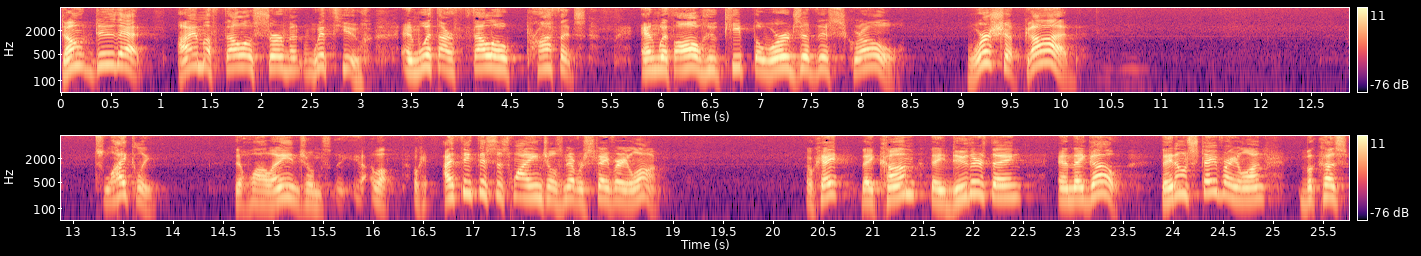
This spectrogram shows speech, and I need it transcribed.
Don't do that. I am a fellow servant with you and with our fellow prophets and with all who keep the words of this scroll. Worship God. It's likely that while angels, well, okay, I think this is why angels never stay very long. Okay? They come, they do their thing, and they go. They don't stay very long because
